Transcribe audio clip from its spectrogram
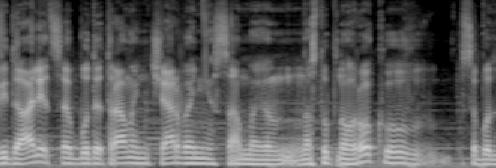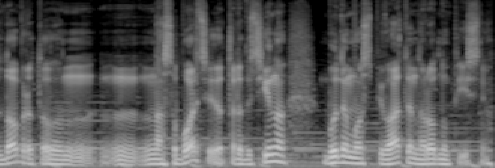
в ідеалі це буде травень-червень саме наступного року. Все буде добре, то на Соборці традиційно будемо співати народну пісню.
